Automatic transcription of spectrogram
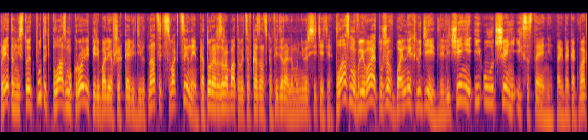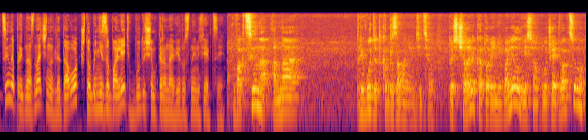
При этом не стоит путать плазму крови переболевших COVID-19 с вакциной, которая разрабатывается в Казанском федеральном университете. Плазму вливают уже в больных людей для лечения и улучшения их состояния, тогда как вакцина предназначена для того, чтобы не заболеть в будущем коронавирусной инфекцией. Вакцина, она приводит к образованию антител. То есть человек, который не болел, если он получает вакцину,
